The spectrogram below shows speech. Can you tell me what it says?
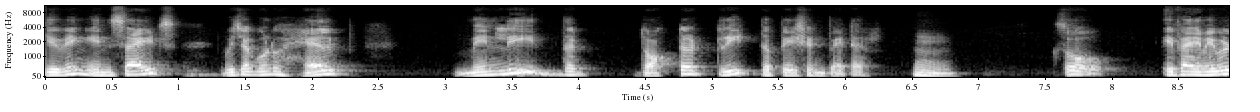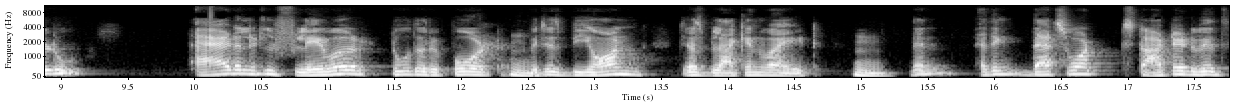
giving insights which are going to help mainly the doctor treat the patient better. Mm. So if I am able to add a little flavor to the report, Hmm. which is beyond just black and white, Mm. then I think that's what started with,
